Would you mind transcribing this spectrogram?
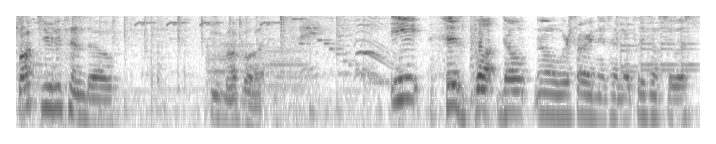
"Fuck You Nintendo, Eat My Butt." eat his butt. Don't. No, we're sorry, Nintendo. Please don't sue us.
